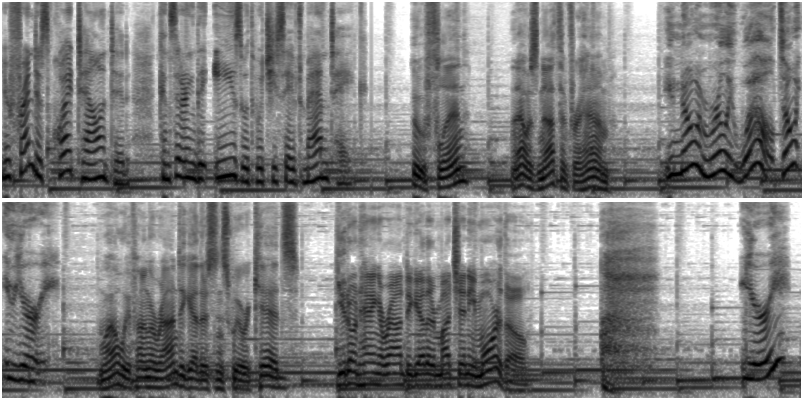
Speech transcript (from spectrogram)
Your friend is quite talented, considering the ease with which he saved Mantaic. Who, Flynn? That was nothing for him. You know him really well, don't you, Yuri? Well, we've hung around together since we were kids. You don't hang around together much anymore, though. Yuri?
